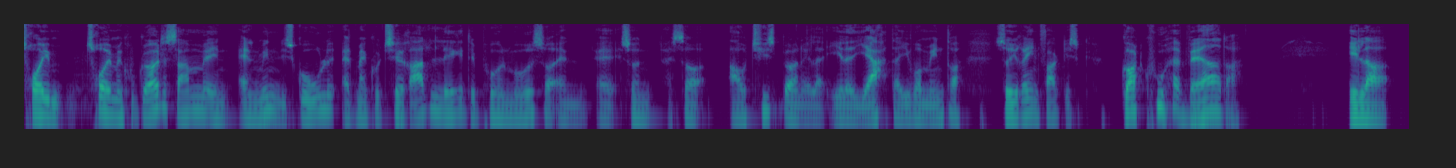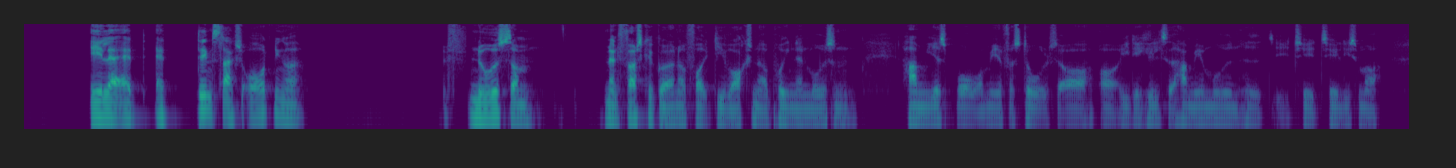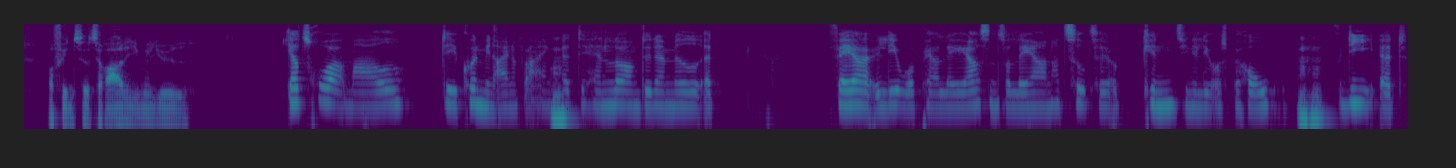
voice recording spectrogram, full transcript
tror I, tror I, man kunne gøre det samme med en almindelig skole, at man kunne tilrettelægge det på en måde, så, en, øh, så, sådan, autistbørn eller, eller jer, der I var mindre, så I rent faktisk godt kunne have været der? Eller, eller at, at den slags ordninger noget, som man først kan gøre, når folk de er voksne og på en eller anden måde sådan, har mere sprog og mere forståelse og, og i det hele taget har mere modenhed til, til, til ligesom at, at finde sig til rette i miljøet. Jeg tror meget, det er kun min egen erfaring, Mm. at det handler om det der med, at færre elever per lærer, sådan så læreren har tid til at kende sine elevers behov. Mm-hmm. Fordi at,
